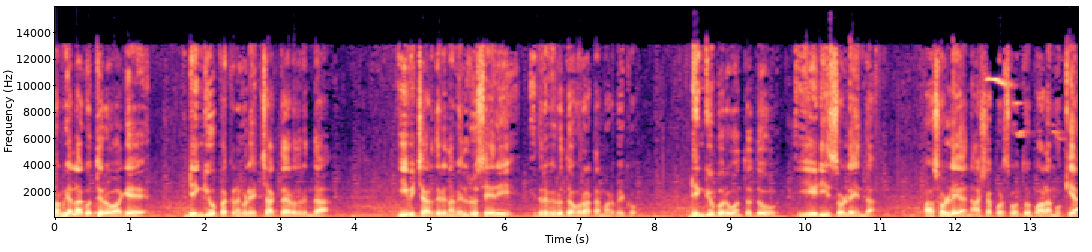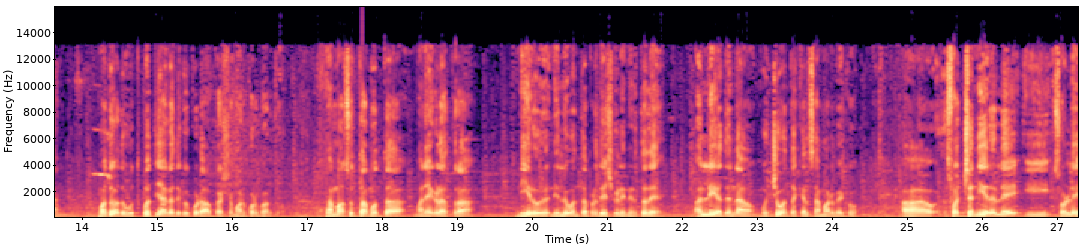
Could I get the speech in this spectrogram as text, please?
ತಮಗೆಲ್ಲ ಗೊತ್ತಿರೋ ಹಾಗೆ ಡೆಂಗ್ಯೂ ಪ್ರಕರಣಗಳು ಹೆಚ್ಚಾಗ್ತಾ ಇರೋದ್ರಿಂದ ಈ ವಿಚಾರದಲ್ಲಿ ನಾವೆಲ್ಲರೂ ಸೇರಿ ಇದರ ವಿರುದ್ಧ ಹೋರಾಟ ಮಾಡಬೇಕು. ಡೆಂಗ್ಯೂ ಬರುವಂಥದ್ದು ಈ ಏಡಿ ಸೊಳ್ಳೆಯಿಂದ. ಆ ಸೊಳ್ಳೆಯ ನಾಶಪಡಿಸುವಂಥದ್ದು ಭಾಳ ಮುಖ್ಯ. ಮತ್ತು ಅದು ಉತ್ಪತ್ತಿಯಾಗೋದಕ್ಕೂ ಕೂಡ ಅವಕಾಶ ಮಾಡಿಕೊಡ್ಬಾರ್ದು. ನಮ್ಮ ಸುತ್ತಮುತ್ತ ಮನೆಗಳ ಹತ್ರ ನೀರು ನಿಲ್ಲುವಂಥ ಪ್ರದೇಶಗಳೇನಿರ್ತದೆ ಅಲ್ಲಿ ಅದನ್ನು ಮುಚ್ಚುವಂಥ ಕೆಲಸ ಮಾಡಬೇಕು. ಸ್ವಚ್ಛ ನೀರಲ್ಲೇ ಈ ಸೊಳ್ಳೆ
